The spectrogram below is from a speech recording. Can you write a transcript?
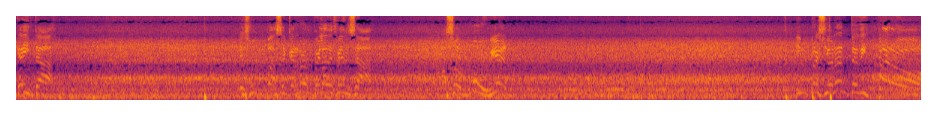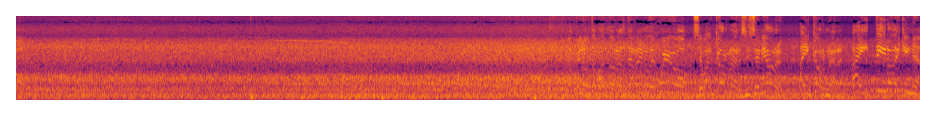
Keita. Es un pase que rompe la defensa. Pasó muy bien. Impresionante disparo. La pelota abandona el terreno de juego. Se va al córner, sí señor. Hay córner, hay tiro de esquina.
